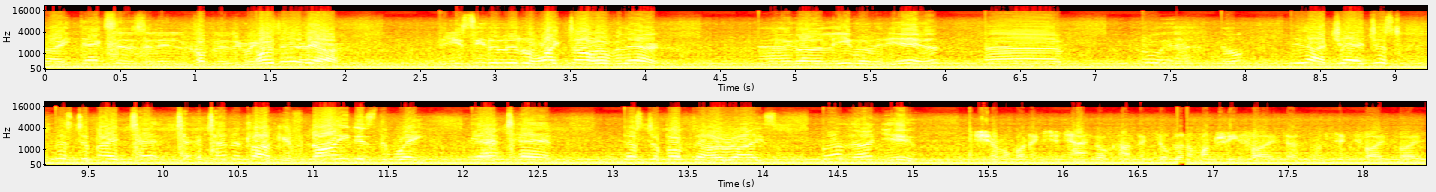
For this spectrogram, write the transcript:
Right, next is a little couple of degrees. Oh, there they are. And you see the little white dot over there? I'm gonna leave it with you. Um, Oh, yeah, Jay, just just about 10, 10, 10 o'clock. If 9 is the wing, Yeah. then 10. Just above the horizon. Well done, you. Sherman 1 extra Tango, contact Dublin on 135, that's 655.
